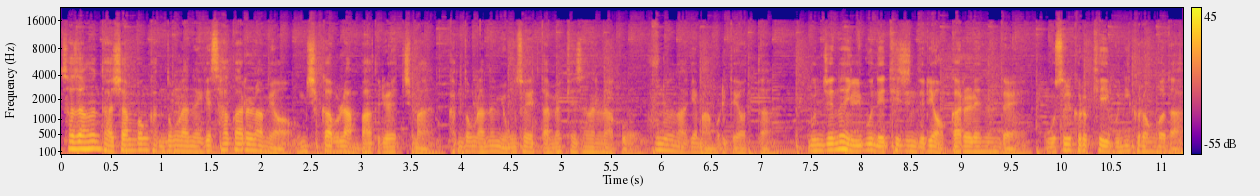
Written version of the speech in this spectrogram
사장은 다시 한번 감동란에게 사과를 하며 음식값을 안 받으려 했지만 감동란은 용서했다며 계산을 하고 훈훈하게 마무리되었다. 문제는 일부 네티즌들이 엇가를 했는데 옷을 그렇게 입으니 그런 거다.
